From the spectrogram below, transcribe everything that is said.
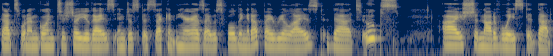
That's what I'm going to show you guys in just a second here. As I was folding it up, I realized that, oops, I should not have wasted that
